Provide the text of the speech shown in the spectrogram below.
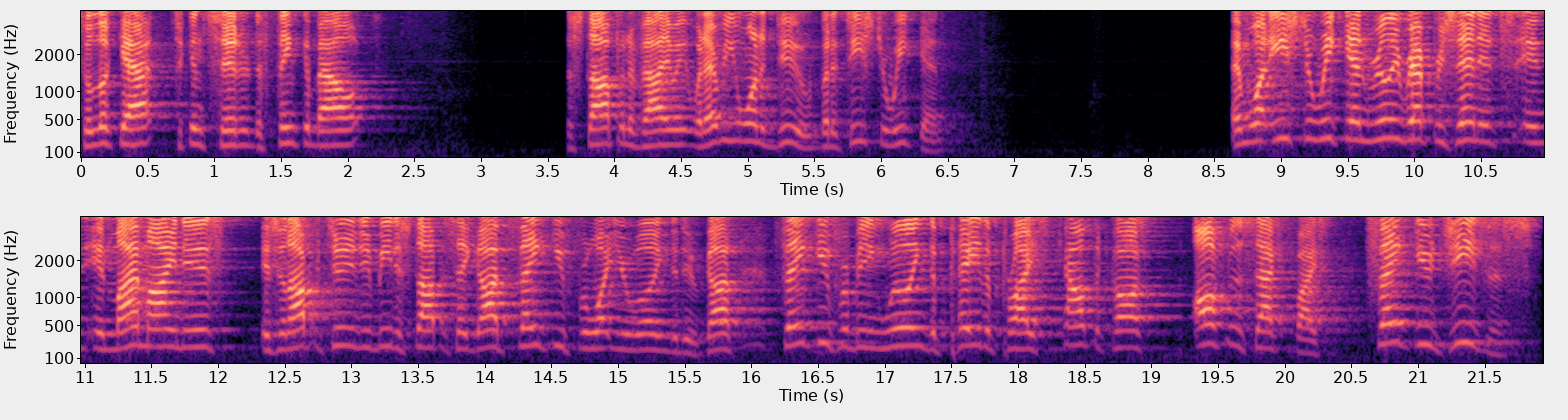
to look at, to consider, to think about, to stop and evaluate, whatever you want to do, but it's Easter weekend. And what Easter weekend really represents in, in my mind is, is an opportunity to me to stop and say, God, thank you for what you're willing to do. God, thank you for being willing to pay the price, count the cost, offer the sacrifice. Thank you, Jesus.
